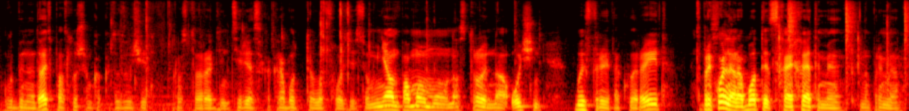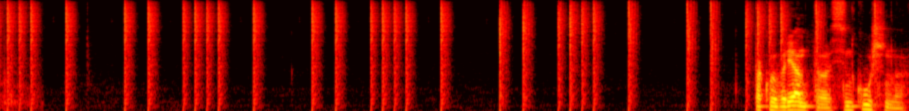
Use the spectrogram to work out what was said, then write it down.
глубиной. Давайте послушаем, как это звучит. Просто ради интереса, как работает LFO здесь. У меня он, по-моему, настроен на очень быстрый такой рейд. Это прикольно работает с хай-хетами, например. Такой вариант э, синкушена.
